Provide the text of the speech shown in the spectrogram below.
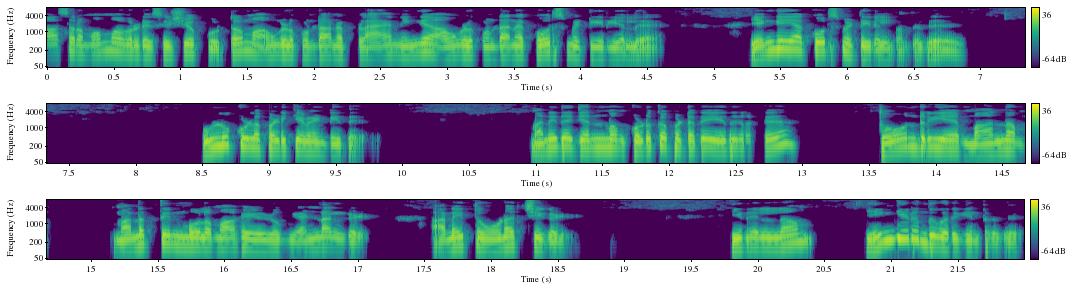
ஆசிரமம் அவருடைய சிஷ்ய கூட்டம் அவங்களுக்கு உண்டான பிளானிங்கு அவங்களுக்கு உண்டான கோர்ஸ் மெட்டீரியல் எங்கேயா கோர்ஸ் மெட்டீரியல் வந்தது? உள்ளுக்குள்ள படிக்க வேண்டியது. மனித ஜென்மம் கொடுக்கப்பட்டதே எதற்கு தோன்றிய மனம். மனத்தின் மூலமாக எழும் எண்ணங்கள் அனைத்து உணர்ச்சிகள் இதெல்லாம் எங்கிருந்து வருகின்றது?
